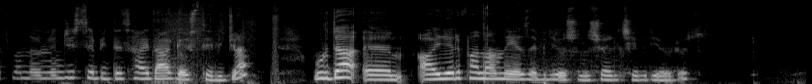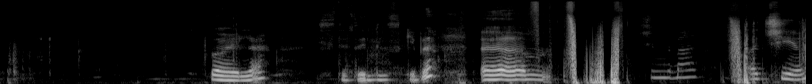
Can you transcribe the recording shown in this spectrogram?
açmadan önce size bir detay daha göstereceğim. Burada e, ayları falan da yazabiliyorsunuz. Şöyle çeviriyoruz. Böyle istediğiniz gibi. Ee, şimdi ben açayım.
